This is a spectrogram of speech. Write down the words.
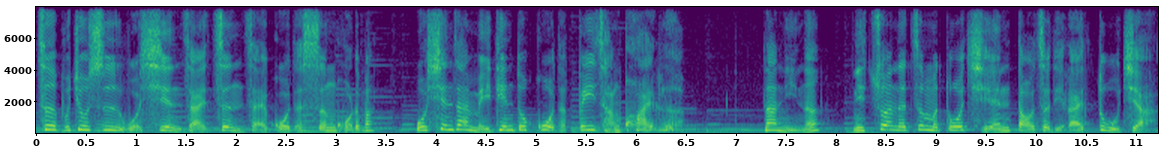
这不就是我现在正在过的生活了吗？我现在每天都过得非常快乐。那你呢？你赚了这么多钱到这里来度假，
